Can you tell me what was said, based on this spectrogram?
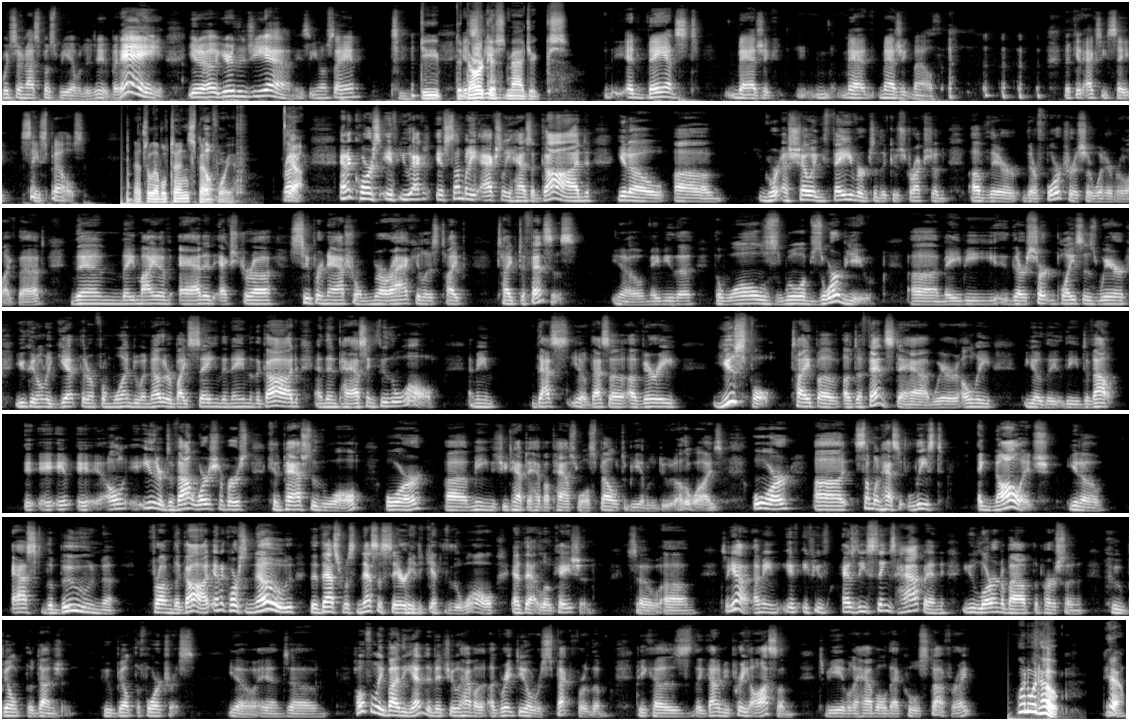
which they're not supposed to be able to do but hey you know you're the gm you know what i'm saying Deep, the It's darkest magics. advanced magic ma- magic mouth that can actually say say spells That's a level 10 spell Oh. for you. right Yeah. and of course if you act- if somebody actually has a god you know uh, showing favor to the construction of their their fortress or whatever like that then they might have added extra supernatural miraculous type type defenses you know maybe the the walls will absorb you uh, maybe there are certain places where you can only get there from one to another by saying the name of the god and then passing through the wall. I mean, that's you know that's a, a very useful type of, of defense to have, where only you know the the devout it, it, it, only, either devout worshippers can pass through the wall, or uh, that you'd have to have a pass wall spell to be able to do it otherwise, or uh, someone has to at least acknowledge, you know, ask the boon from the god, and of course know that that's what's necessary to get through the wall at that location. So, um, so yeah, I mean, if, if you as these things happen, you learn about the person who built the dungeon, who built the fortress, you know, and um, hopefully by the end of it, you'll have a, a great deal of respect for them because they got to be pretty awesome to be able to have all that cool stuff, right? One would hope. Yeah.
